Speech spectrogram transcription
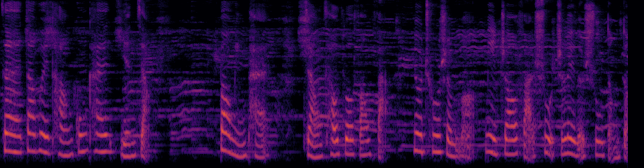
在大会堂公开演讲，报名牌，讲操作方法，又出什么秘招法术之类的书等等。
